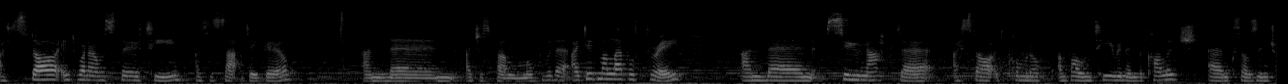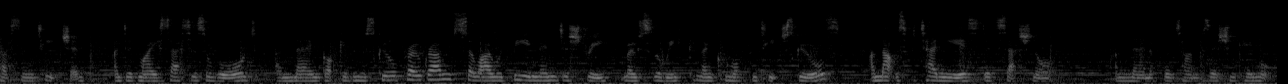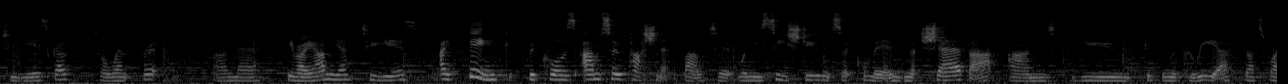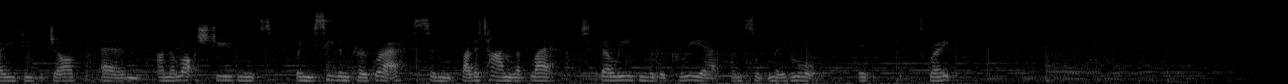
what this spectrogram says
I started when I was 13 as a Saturday girl and then I just fell in love with it. I did my level three and then soon after I started coming up and volunteering in the college because um, I was interested in teaching and did my assessor's award and then got given the school programme so I would be in industry most of the week and then come up and teach schools and that was for 10 years did sessional and then a full-time position came up two years ago so I went for it and uh, here I am, yeah, two years. I think because I'm so passionate about it, when you see students that come in and that share that and you give them a career, that's why you do the job. Um, and a lot of students, when you see them progress and by the time they've left, they're leaving with a career and something they love. It's, it's great.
